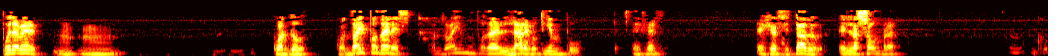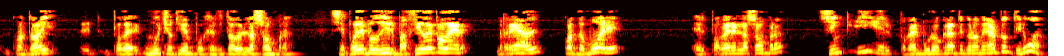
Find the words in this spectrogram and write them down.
puede haber mm, mm, cuando cuando hay poderes cuando hay un poder largo tiempo ejercitado en la sombra, cuando hay eh, poder mucho tiempo ejercitado en la sombra, se puede producir vacío de poder real cuando muere el poder en la sombra sin, y el poder burocrático nominal continúa.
